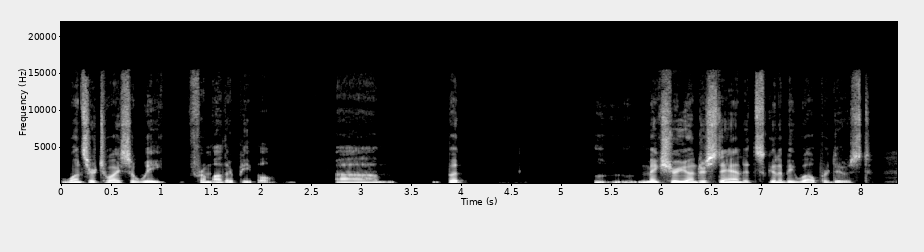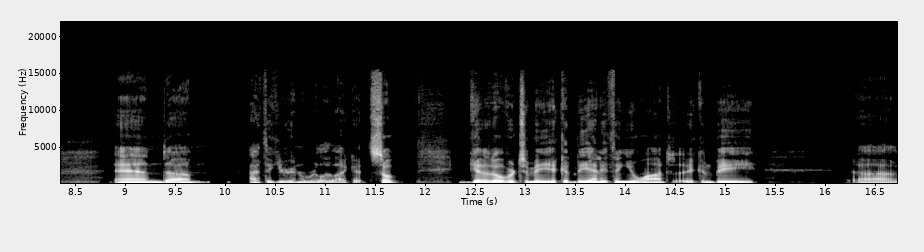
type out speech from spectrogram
once or twice a week from other people. Um, but make sure you understand it's going to be well produced. And um, I think you're going to really like it. So get it over to me. It could be anything you want, it can be uh,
